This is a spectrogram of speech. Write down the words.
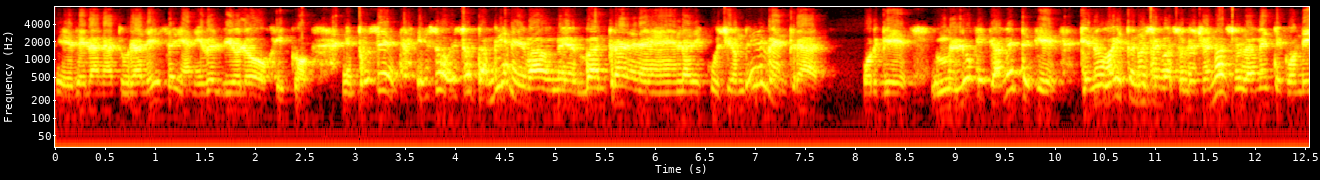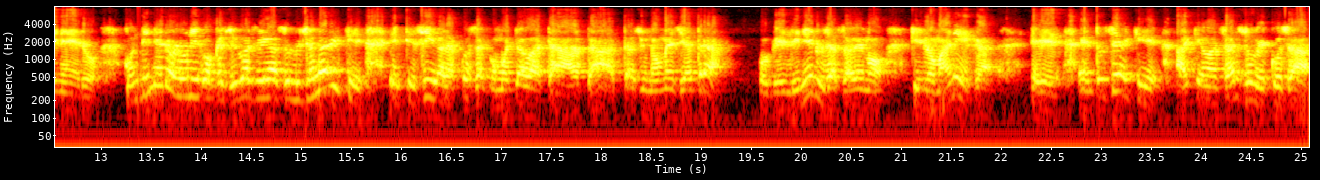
eh, de la naturaleza y a nivel biológico. Entonces, eso, eso también va, va a entrar en la discusión, debe entrar porque lógicamente que, que no, esto no se va a solucionar solamente con dinero. Con dinero lo único que se va a llegar a solucionar es que, es que siga las cosas como estaba hasta, hasta, hace unos meses atrás porque el dinero ya sabemos quién lo maneja. Eh, entonces hay que, hay que avanzar sobre cosas,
